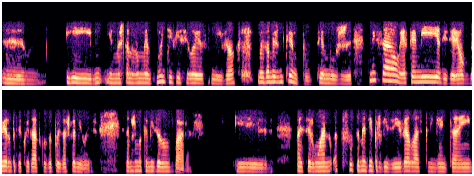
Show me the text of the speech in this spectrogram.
Uh, e, mas estamos num momento muito difícil a esse nível, mas ao mesmo tempo temos Comissão, FMI a dizerem ao Governo para ter cuidado com os apoios às famílias. Estamos numa camisa de 11 varas. E vai ser um ano absolutamente imprevisível. Acho que ninguém tem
